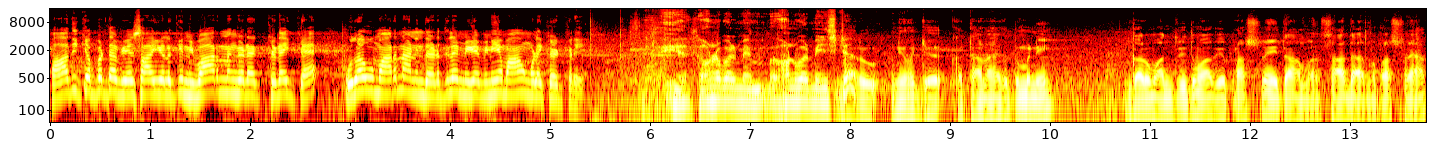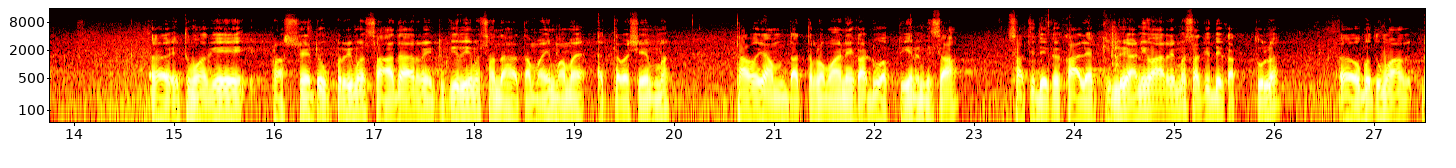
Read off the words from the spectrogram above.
பாதிக்கப்பட்ட விவசாயிகளுக்கு நிவாரணம் கிடை- கிடைக்க உதவுமாறு நான் இந்த இடத்துல மிக வினியமாக உங்களை கேட்கிறேன் Yes, honorable, mem- honorable Minister. ගරු නියෝජ්‍ය කතානායකතුමනි ගරු මන්ත්‍රීතුමාගේ ප්‍රශ්නය ඉතාම සාධාරණ ප්‍රශ්නයක්. අ, එතුමාගේ ප්‍රශ්නයට උපරිම සාධාරණ ඉටු කිරීම සඳහා තමයි මම ඇත්ත වශයෙන්ම තව යම් දත්ත ප්‍රමාණයක අඩුවක් තියෙන නිසා සති දෙක කාලයක් කිල්ලේ අනිවාර්යයෙන්ම සති දෙකක් තුළ අ, ඔබතුමාට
